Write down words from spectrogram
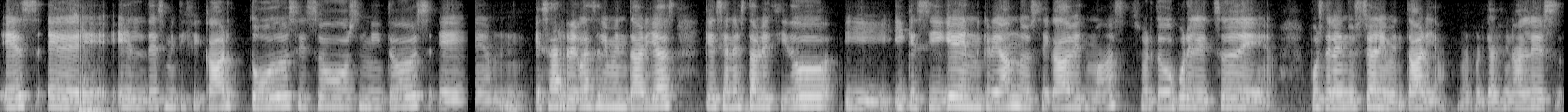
es eh, el desmitificar todos esos mitos, eh, esas reglas alimentarias que se han establecido y, y, que siguen creándose cada vez más, sobre todo por el hecho de, pues, de la industria alimentaria, porque al final es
